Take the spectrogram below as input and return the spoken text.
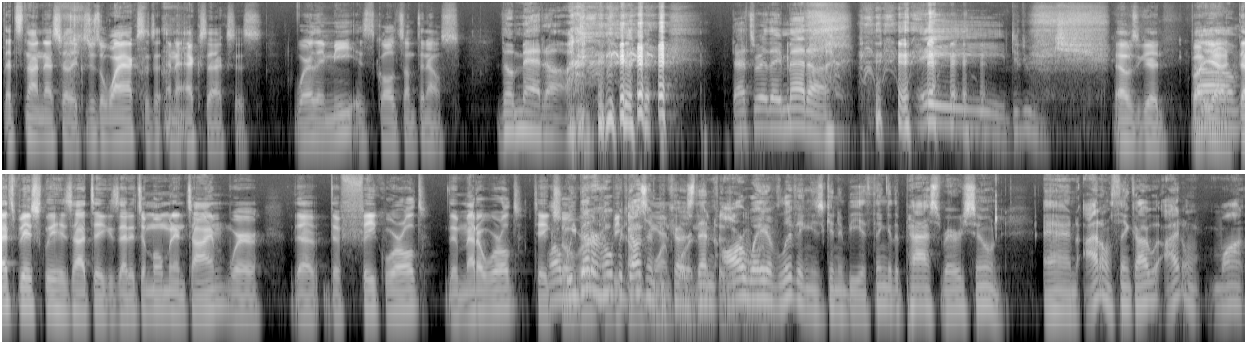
That's not necessarily because there's a Y axis and an X axis. Where they meet is called something else. The meta. That's where they meta. hey. That was good. But yeah, Um, that's basically his hot take is that it's a moment in time where the the fake world, the meta world takes well, over. we better hope it doesn't because then the our way world. of living is going to be a thing of the past very soon. And I don't think I w- I don't want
